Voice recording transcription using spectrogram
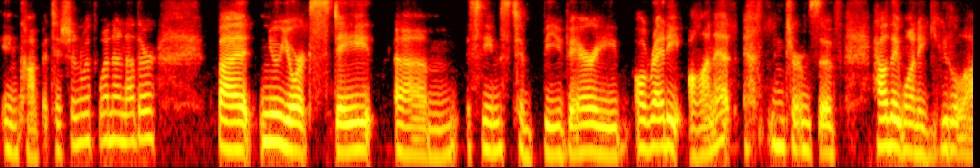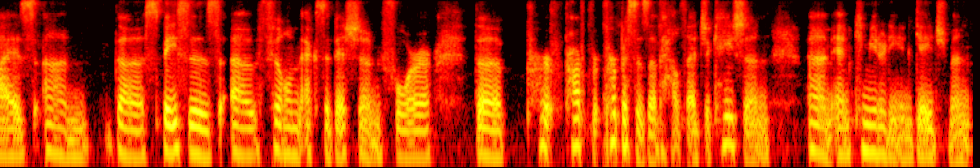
in competition with one another. But New York State um, seems to be very already on it in terms of how they want to utilize um, the spaces of film exhibition for the pur purposes of health education um, and community engagement.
